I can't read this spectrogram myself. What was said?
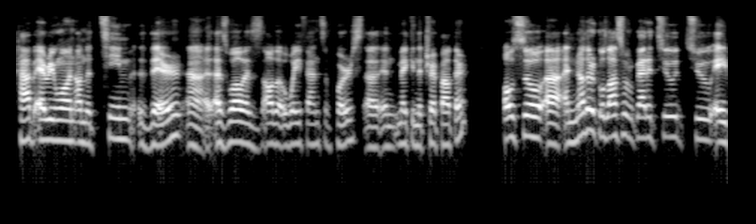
have everyone on the team there, uh, as well as all the away fans, of course, uh, and making the trip out there. Also, uh, another of gratitude to a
